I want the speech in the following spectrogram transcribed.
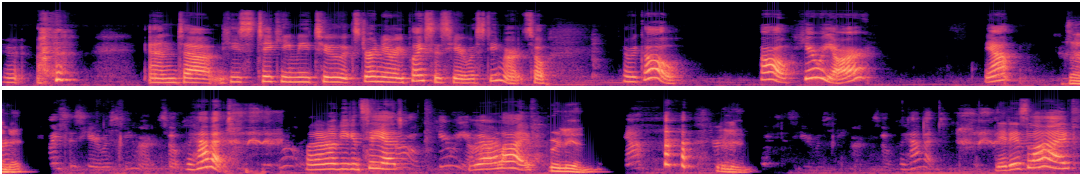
and uh, he's taking me to extraordinary places here with StreamYard. So there we go. Oh, here we are. Yeah, Found it. places here with StreamYard. So we have it. I don't know if you can see it. Here we We are live. Brilliant. Yeah. Brilliant. We have it. It is live.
